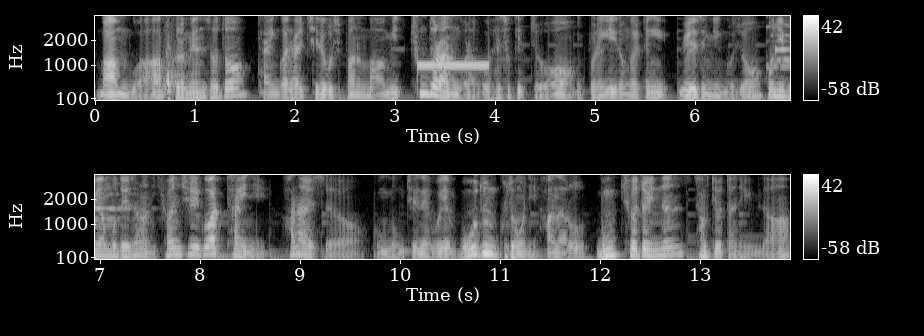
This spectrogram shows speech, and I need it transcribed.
마음과 그러면서도 타인과 잘 지내고 싶어하는 마음이 충돌하는 거라고 해석했죠. 6번에게 이런 갈등이 왜 생긴 거죠? Hornevian 모드에서는 현실과 타인이 하나였어요. 공동체 내부의 모든 구성원이 하나로 뭉쳐져 있는 상태였다는 얘기입니다.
